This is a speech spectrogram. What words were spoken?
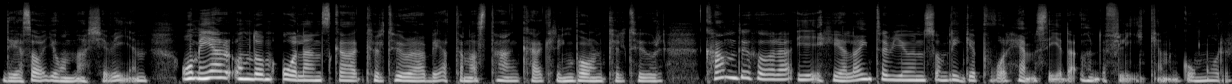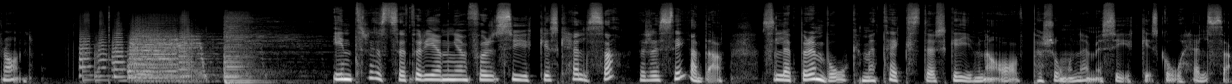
Det sa Jonna Kjevin. Och mer om de åländska kulturarbetarnas tankar kring barnkultur kan du höra i hela intervjun som ligger på vår hemsida under fliken God morgon. Intresseföreningen för psykisk hälsa, Reseda, släpper en bok med texter skrivna av personer med psykisk ohälsa.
